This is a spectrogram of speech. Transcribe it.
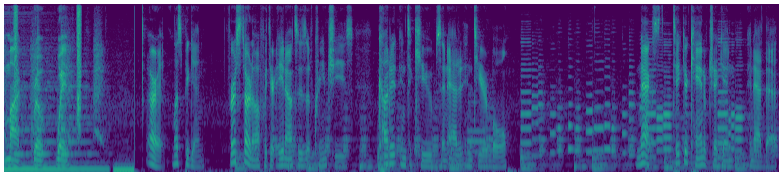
microwave. Alright, let's begin. First start off with your 8 ounces of cream cheese, cut it into cubes and add it into your bowl. Next, take your can of chicken and add that.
